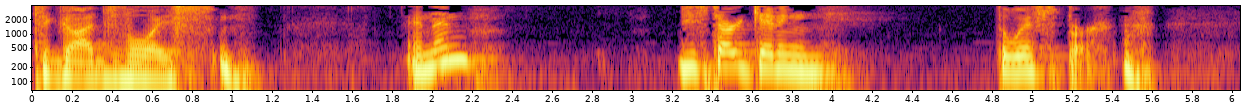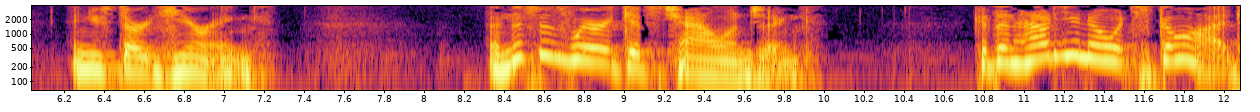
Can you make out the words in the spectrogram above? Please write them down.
to God's voice. And then you start getting the whisper and you start hearing. And this is where it gets challenging. Because then how do you know it's God?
